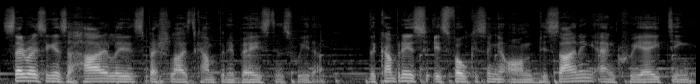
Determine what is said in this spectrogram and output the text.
Sail Racing is a highly specialized company based in Sweden. The company is, is, focusing on designing and creating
